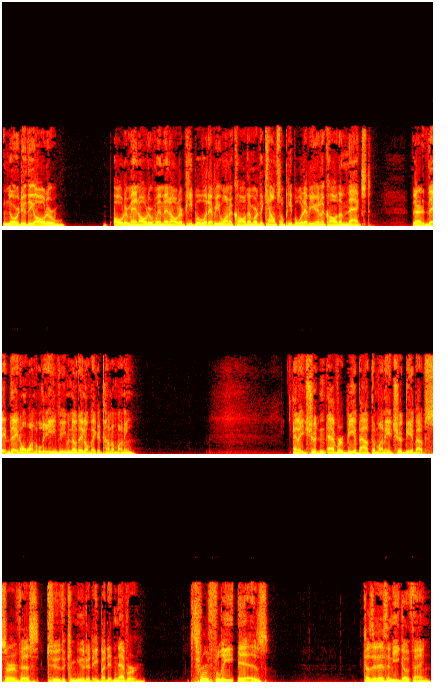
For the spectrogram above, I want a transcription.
nor do the older older men, older women, older people, whatever you want to call them, or the council people, whatever you're going to call them next. They're, they they don't want to leave, even though they don't make a ton of money. And it shouldn't ever be about the money. It should be about service to the community, but it never, truthfully, is. Because it is an ego thing.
